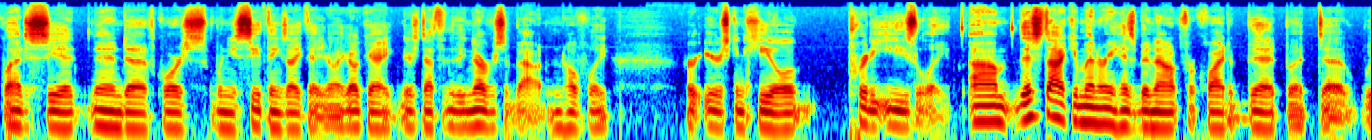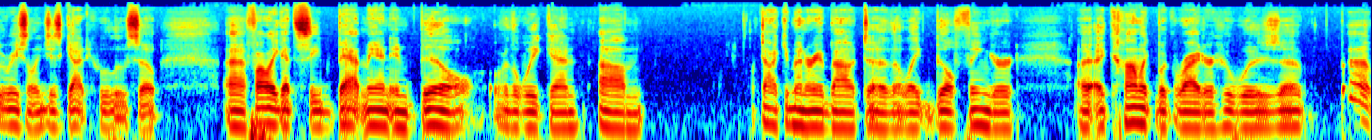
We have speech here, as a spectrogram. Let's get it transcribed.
Glad to see it. And uh, of course, when you see things like that, you're like, okay, there's nothing to be nervous about, and hopefully her ears can heal pretty easily. Um, this documentary has been out for quite a bit, but uh, we recently just got Hulu, so uh, finally got to see Batman and Bill over the weekend. Um, documentary about uh, the late Bill Finger, a, a, comic book writer who was, uh, uh,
